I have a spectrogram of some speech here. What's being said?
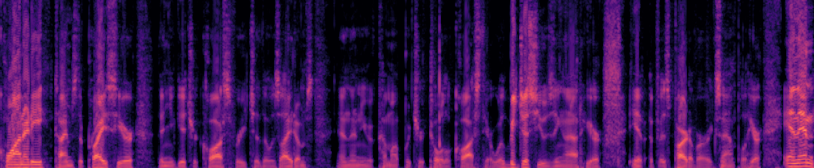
quantity times the price here, then you get your cost for each of those items, and then you come up with your total cost here. We'll be just using that here if, if as part of our example here. And then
